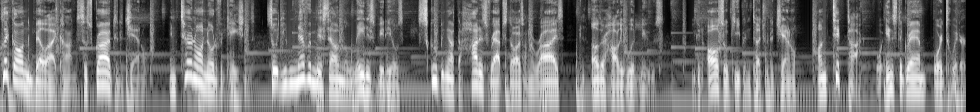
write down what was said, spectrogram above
Click on the bell icon to subscribe to the channel and turn on notifications so you never miss out on the latest videos scooping out the hottest rap stars on the rise and other Hollywood news. You can also keep in touch with the channel on TikTok or Instagram or Twitter.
